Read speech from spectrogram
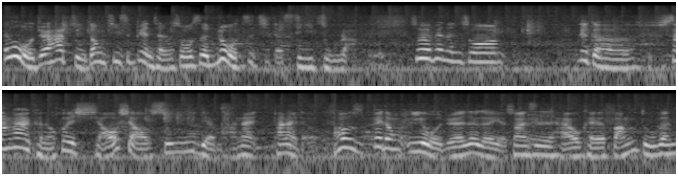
因为我觉得它主动技是变成说是弱自己的 C 猪啦，所以变成说那个伤害可能会小小输一点潘奈潘奈德。然后被动一，我觉得这个也算是还 OK，防毒跟。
